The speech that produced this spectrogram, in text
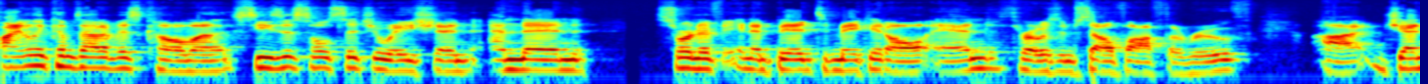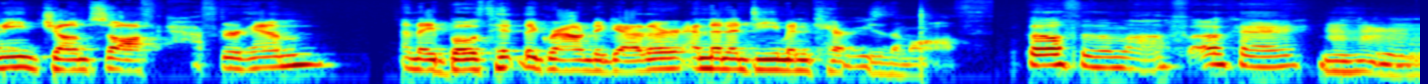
finally comes out of his coma, sees this whole situation, and then, sort of in a bid to make it all end, throws himself off the roof. Uh, Jenny jumps off after him, and they both hit the ground together, and then a demon carries them off. Both of them off. Okay. hmm hmm.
